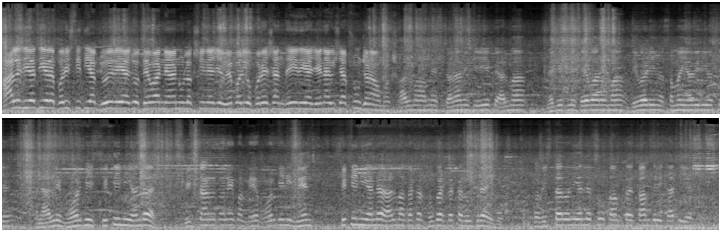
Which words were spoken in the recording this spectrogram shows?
હાલ જે અત્યારે પરિસ્થિતિ આપ જોઈ રહ્યા છો તહેવારને અનુલક્ષીને જે વેપારીઓ પરેશાન થઈ રહ્યા છે એના વિશે આપ શું જણાવવા માગશો? હાલમાં અમે જણાવી છીએ કે હાલમાં નજીકની તહેવારોમાં દિવાળીનો સમય આવી રહ્યો છે અને હાલની મોરબી સિટીની અંદર વિસ્તારો તો નહીં, પણ મોરબીની મેન સિટીની અંદર હાલમાં ગટર ભૂગર ગટર ઉભરાય છે. તો વિસ્તારોની અંદર શું કામ કામગીરી થતી હશે?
